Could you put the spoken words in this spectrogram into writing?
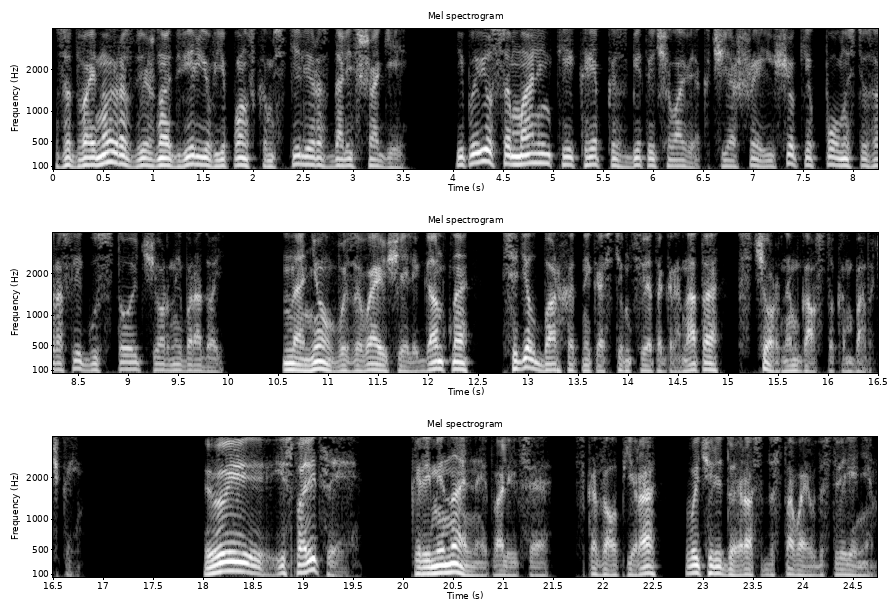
За двойной раздвижной дверью в японском стиле раздались шаги, и появился маленький крепко сбитый человек, чья шея и щеки полностью заросли густой черной бородой. На нем, вызывающе элегантно, сидел бархатный костюм цвета граната с черным галстуком-бабочкой. — Вы из полиции? — Криминальная полиция, — сказал Пьера, в очередной раз доставая удостоверение.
